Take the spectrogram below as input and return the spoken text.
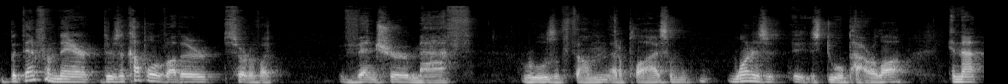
But then from there there's a couple of other sort of like venture math rules of thumb that apply. So one is is dual power law, in that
